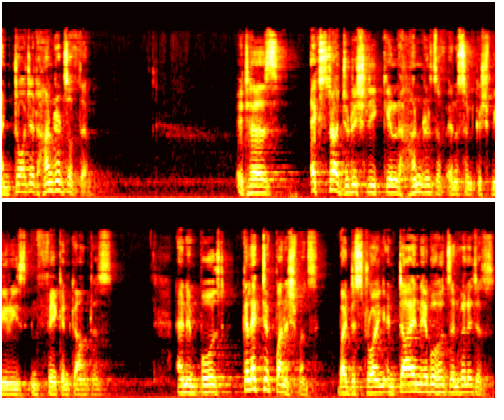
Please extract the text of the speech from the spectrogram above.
and tortured hundreds of them. It has extrajudicially killed hundreds of innocent Kashmiris in fake encounters and imposed collective punishments by destroying entire neighborhoods and villages.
